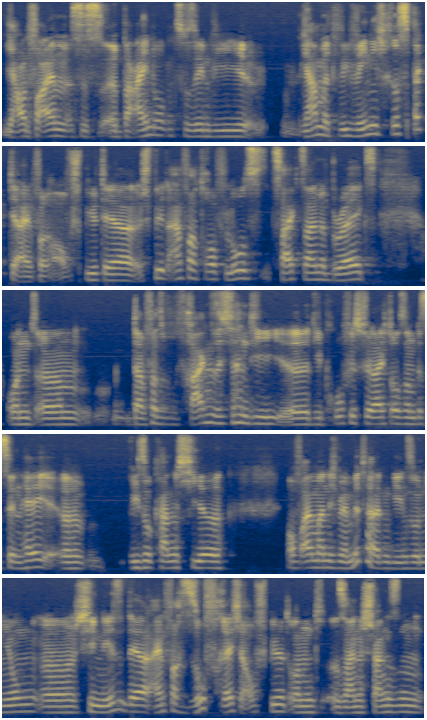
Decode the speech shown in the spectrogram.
Ja, und vor allem ist es äh, beeindruckend zu sehen, wie, ja, mit wie wenig Respekt der einfach aufspielt. Der spielt einfach drauf los, zeigt seine Breaks. Und ähm, da fragen sich dann die, äh, die Profis vielleicht auch so ein bisschen, hey, äh, wieso kann ich hier auf einmal nicht mehr mithalten gegen so einen jungen äh, Chinesen, der einfach so frech aufspielt und seine Chancen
